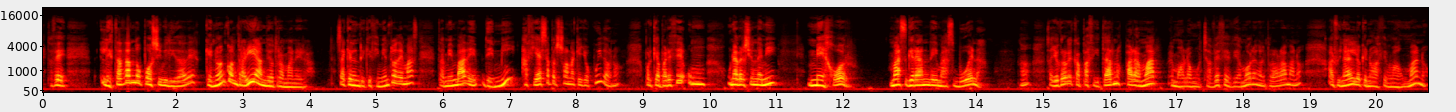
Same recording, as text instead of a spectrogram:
Entonces, le estás dando posibilidades que no encontrarían de otra manera. O sea que el enriquecimiento además también va de, mí hacia esa persona que yo cuido, ¿no? Porque aparece una versión de mí mejor, más grande y más buena. ¿no? O sea, yo creo que capacitarnos para amar, hemos hablado muchas veces de amor en el programa, ¿no? Al final es lo que nos hace más humanos.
